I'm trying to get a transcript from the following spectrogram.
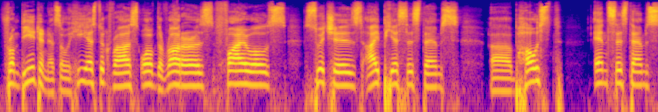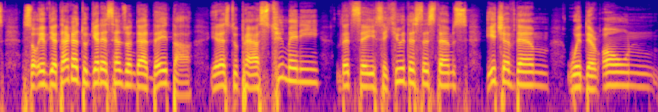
from the internet so he has to cross all of the routers firewalls switches IPS systems uh, end systems. So if the attacker to get his hands on that data, it has to pass too many, let's say, security systems, each of them with their own,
